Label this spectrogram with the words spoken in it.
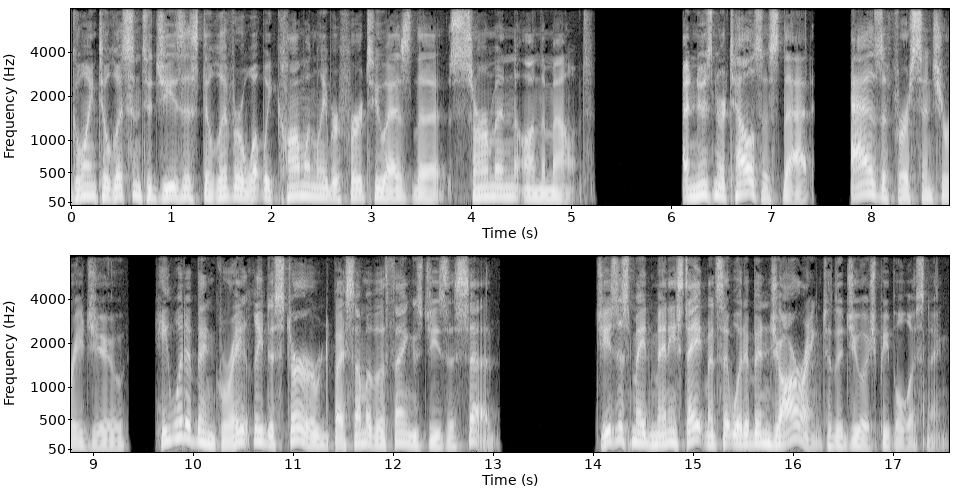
going to listen to Jesus deliver what we commonly refer to as the Sermon on the Mount. And Neusner tells us that as a first century Jew, he would have been greatly disturbed by some of the things Jesus said. Jesus made many statements that would have been jarring to the Jewish people listening.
